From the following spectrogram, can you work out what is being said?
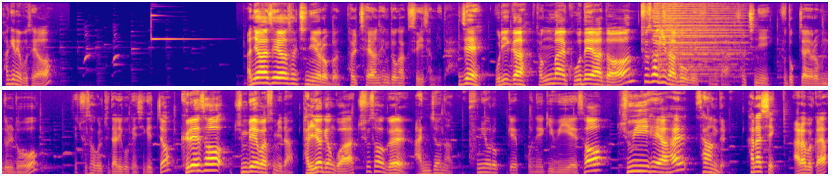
확인해 보세요. 안녕하세요 설친이 여러분 설채연 행동학수 의사입니다 이제 우리가 정말 고대하던 추석이 다가오고 있습니다 설친이 구독자 여러분들도 이제 추석을 기다리고 계시겠죠? 그래서 준비해봤습니다 반려견과 추석을 안전하고 풍요롭게 보내기 위해서 주의해야 할 사항들 하나씩 알아볼까요?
